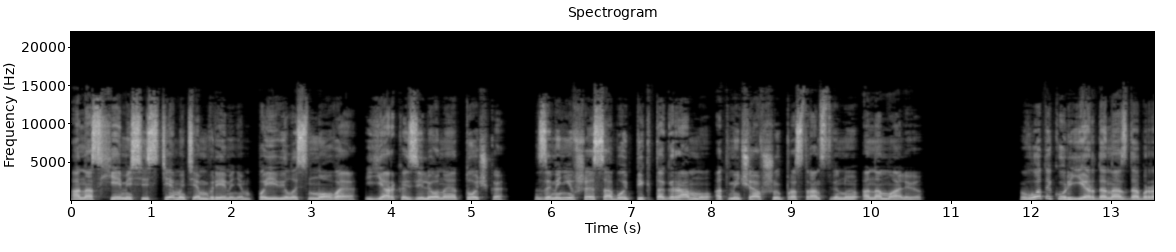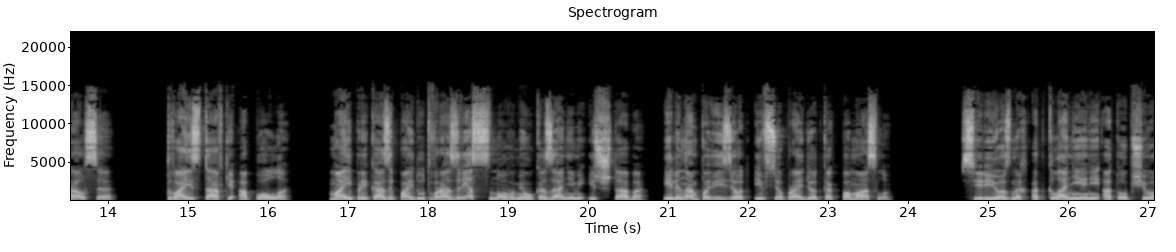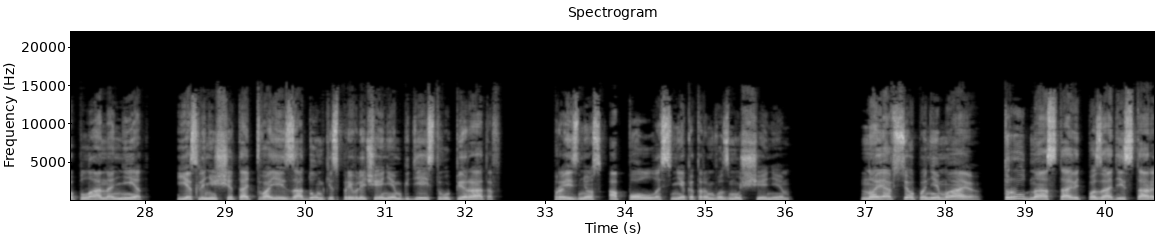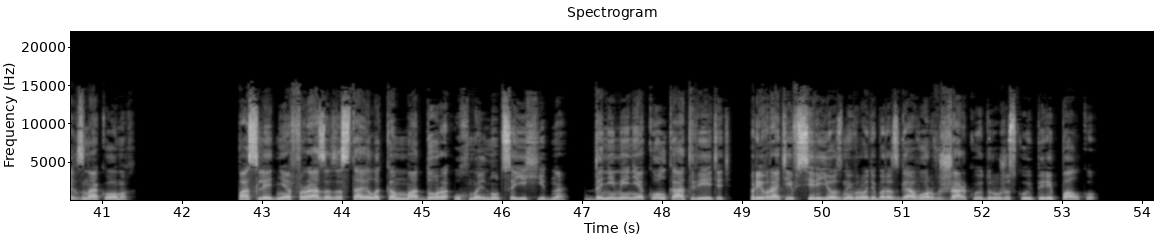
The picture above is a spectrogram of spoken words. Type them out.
А на схеме системы тем временем появилась новая ярко-зеленая точка, заменившая собой пиктограмму, отмечавшую пространственную аномалию. Вот и курьер до нас добрался. Твои ставки, Аполло. Мои приказы пойдут вразрез с новыми указаниями из штаба, или нам повезет, и все пройдет как по маслу? Серьезных отклонений от общего плана нет, если не считать твоей задумки с привлечением к действу пиратов», произнес Аполло с некоторым возмущением. «Но я все понимаю. Трудно оставить позади старых знакомых». Последняя фраза заставила Коммодора ухмыльнуться ехидно, да не менее колко ответить, превратив серьезный вроде бы разговор в жаркую дружескую перепалку.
